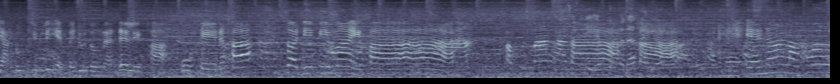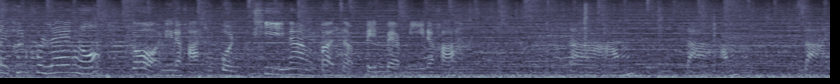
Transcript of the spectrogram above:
อยากดูคลิปละเอียดไปดูตรงนั้นได้เลยค่ะ โอเคนะคะ สวัสดีปีใหม่ค่ะขอบคุณมากค่ะค่ะที่เปิดได้ไหนค่ะเลยค่ะแอร์แอร์น่ารักมากเลยขึ้นคนแรกเนาะก็นี่นะคะ ทุกคนที่นั่งก็จะเป็นแบบนี้นะคะสามสามสาม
